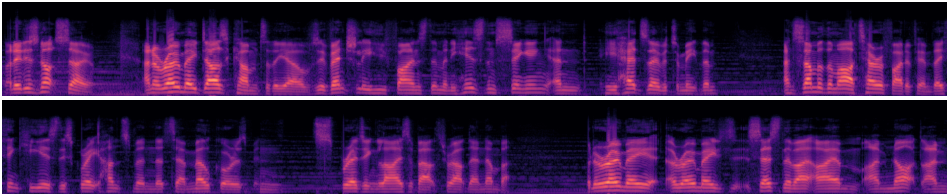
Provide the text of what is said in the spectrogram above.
But it is not so. And Orome does come to the elves. Eventually he finds them and he hears them singing and he heads over to meet them. And some of them are terrified of him. They think he is this great huntsman that uh, Melkor has been spreading lies about throughout their number. But Orome, Orome says to them, I, I am, I'm not, I'm,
